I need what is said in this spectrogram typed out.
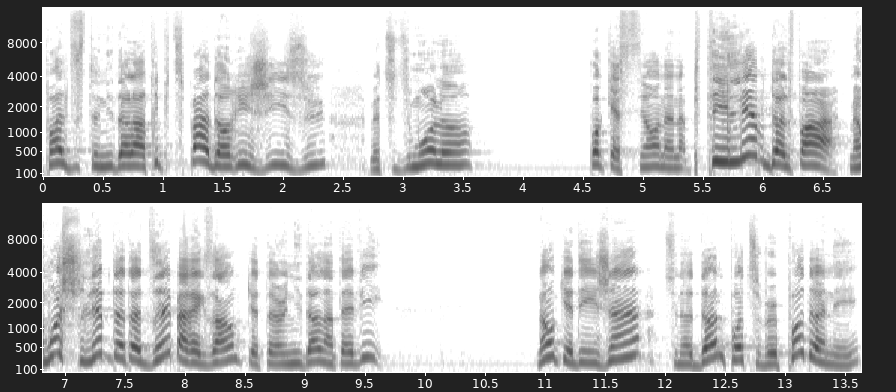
Paul dit c'est une idolâtrie. Puis tu peux adorer Jésus, mais tu dis, moi, là, pas question. Puis tu es libre de le faire. Mais moi, je suis libre de te dire, par exemple, que tu as un idole dans ta vie. Donc, il y a des gens, tu ne donnes pas, tu ne veux pas donner.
